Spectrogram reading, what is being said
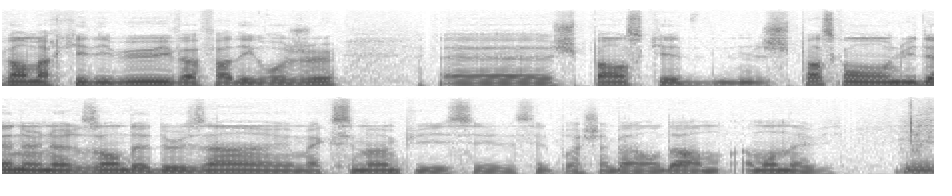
va en marquer des buts, il va faire des gros jeux. Euh, je pense que je pense qu'on lui donne un horizon de deux ans euh, maximum, puis c'est c'est le prochain Ballon d'Or à mon- à mon avis. Ben,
